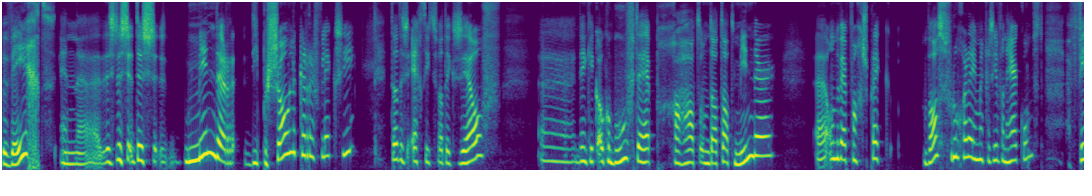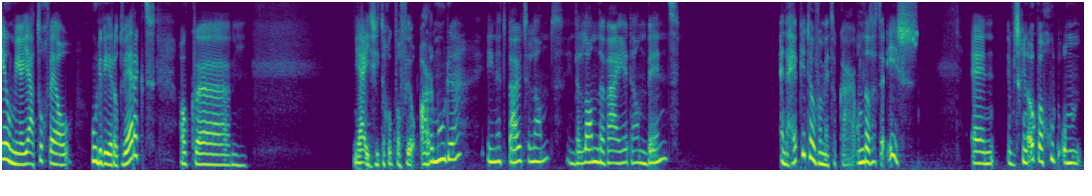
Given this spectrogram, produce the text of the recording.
beweegt. En eh, dus, dus, dus minder die persoonlijke reflectie. Dat is echt iets wat ik zelf, eh, denk ik, ook een behoefte heb gehad, omdat dat minder eh, onderwerp van gesprek was vroeger in mijn gezin van herkomst. Veel meer, ja, toch wel hoe de wereld werkt. Ook, eh, ja, je ziet toch ook wel veel armoede in het buitenland, in de landen waar je dan bent. En daar heb je het over met elkaar, omdat het er is. En misschien ook wel goed om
